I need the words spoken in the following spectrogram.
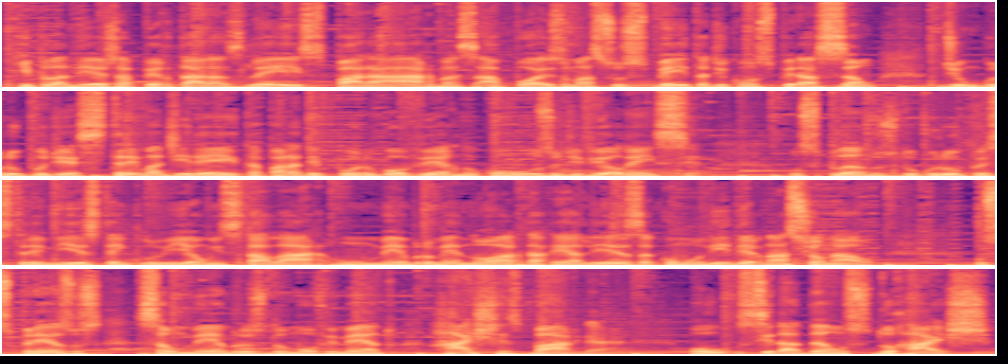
que planeja apertar as leis para armas após uma suspeita de conspiração de um grupo de extrema-direita para depor o governo com uso de violência. Os planos do grupo extremista incluíam instalar um membro menor da realeza como líder nacional. Os presos são membros do movimento Reichsbürger, ou cidadãos do Reich,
